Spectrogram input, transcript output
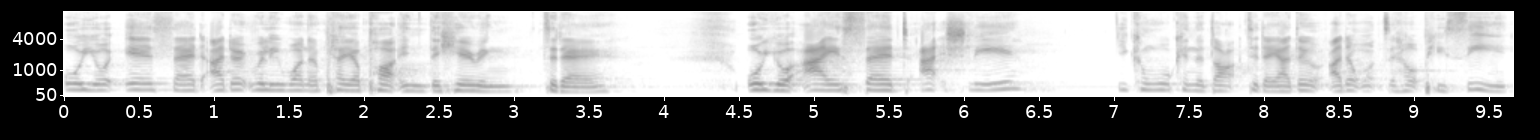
Or your ear said, I don't really want to play a part in the hearing today. Or your eye said, Actually, you can walk in the dark today. I don't, I don't want to help you see.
